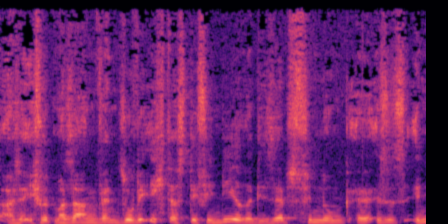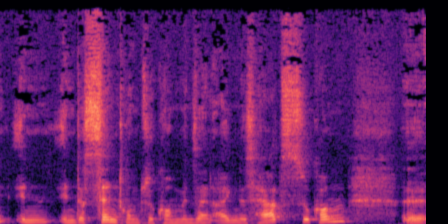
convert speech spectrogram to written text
Also ich würde mal sagen, wenn so wie ich das definiere, die Selbstfindung, äh, ist es in, in, in das Zentrum zu kommen, in sein eigenes Herz zu kommen, äh,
